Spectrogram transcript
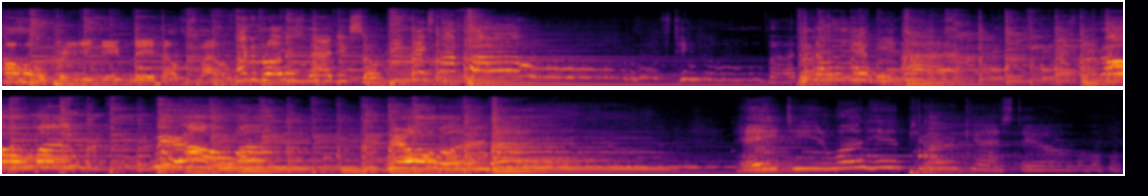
Oh, pretty deeply health as well. Dr. Bronner's magic soap. He makes my pulse tingle, but it don't get me high. We're all one. We're all one now. 18 one hemp pure Castile.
